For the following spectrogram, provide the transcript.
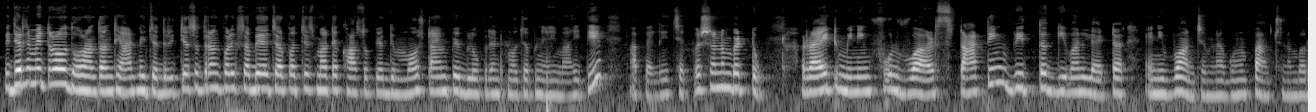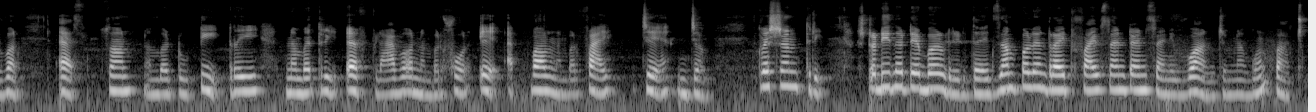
વિદ્યાર્થી મિત્રો ધોરણ ત્રણથી આઠની જે દ્વિતીય સત્રાંત પરીક્ષા બે હજાર પચીસ માટે ખાસ ઉપયોગી મોસ્ટ ટાઈમ પે બ્લુ પ્રિન્ટ મુજબની અહીં માહિતી આપેલી છે question number two write meaningful word starting with the given letter any one જેમના ગુણ પાંચ number one S sun number two T tree number three F flower number four A apple number five J jam question three study the table read the example and write five sentence Any one jamna gun panch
